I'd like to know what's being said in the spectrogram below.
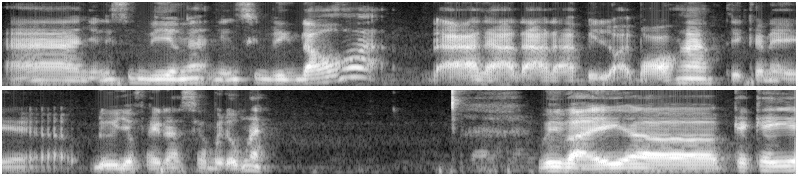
à những sinh viên á những sinh viên đó đã đã đã đã bị loại bỏ ha. Thì cái này à, đưa cho phải ra sau mới đúng này. Vì vậy uh, cái cái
